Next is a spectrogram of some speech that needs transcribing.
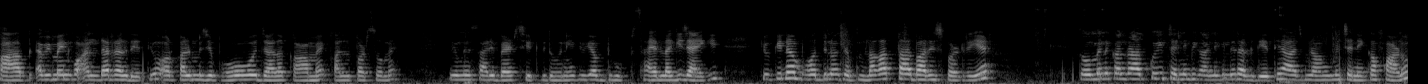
आप, अभी मैं इनको अंदर रख देती हूँ, और कल मुझे बहुत ज़्यादा काम है, कल परसों में, क्योंकि मुझे सारी बेड शीट भी धोनी है, क्योंकि अब धूप शायद लगी जाएगी। क्योंकि ना बहुत दिनों से लगातार बारिश पड़ रही है। तो मैंने कल रात को ही चने भिगाने के लिए रख दिए थे। आज बनाऊँगी मैं चने का फाड़ू।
